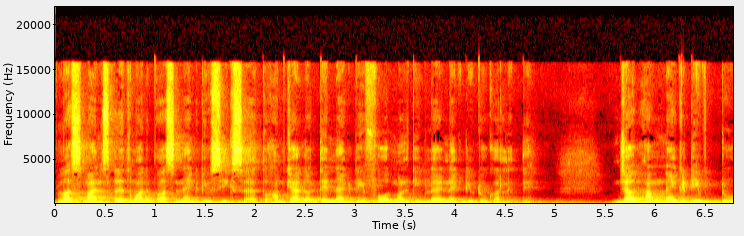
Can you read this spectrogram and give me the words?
प्लस माइनस करें तो हमारे पास नेगेटिव सिक्स आए। तो हम क्या करते हैं? Negative four multiply negative two कर लेते हैं। जब हम नेगेटिव टू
